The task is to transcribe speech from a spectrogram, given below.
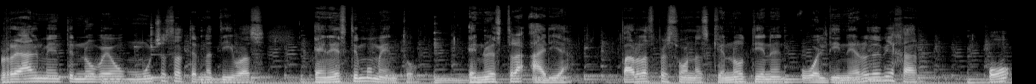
Realmente no veo muchas alternativas en este momento en nuestra área para las personas que no tienen o el dinero de viajar o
